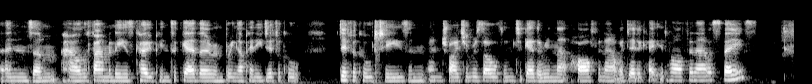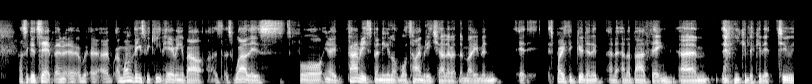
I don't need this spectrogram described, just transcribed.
and um, how the family is coping together and bring up any difficult difficulties and, and try to resolve them together in that half an hour, dedicated half an hour space. That's a good tip, and uh, uh, and one of the things we keep hearing about as, as well is for you know families spending a lot more time with each other at the moment. It, it's both a good and a, and a, and a bad thing. Um, you could look at it two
